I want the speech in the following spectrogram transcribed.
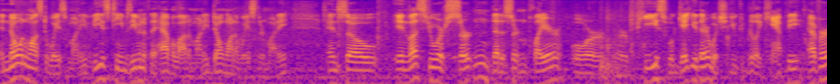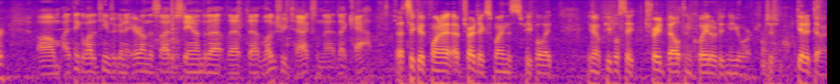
and no one wants to waste money these teams even if they have a lot of money don't want to waste their money and so, unless you're certain that a certain player or, or piece will get you there, which you really can't be ever, um, I think a lot of teams are going to err on the side of staying under that, that, that luxury tax and that, that cap. That's a good point. I, I've tried to explain this to people. I, you know, people say trade Belt and Cueto to New York. Just get it done.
